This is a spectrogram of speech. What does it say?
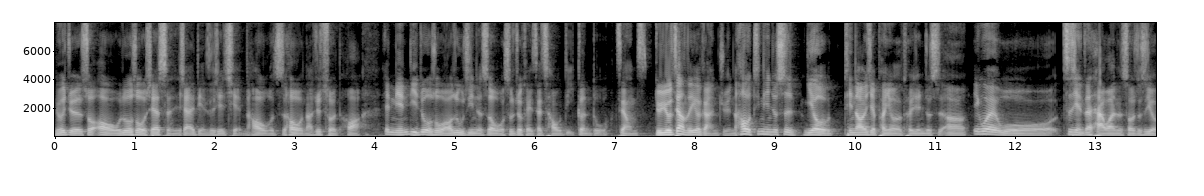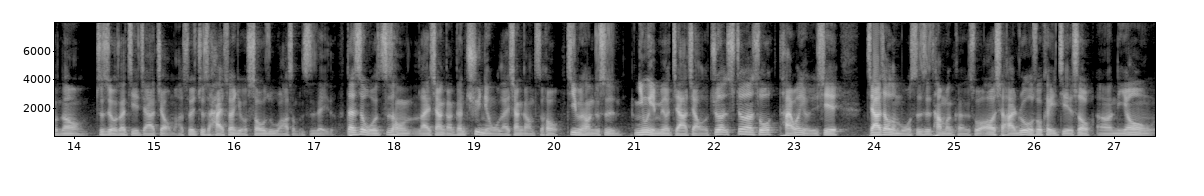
你会觉得说，哦，我如果说我现在省一下一点这些钱，然后我之后拿去存的话，诶，年底如果说我要入金的时候，我是不是就可以再抄底更多这样子？有有这样的一个感觉。然后今天就是也有听到一些朋友的推荐，就是呃，因为我之前在台湾的时候就是有那种就是有在接家教嘛，所以就是还算有收入啊什么之类的。但是我自从来香港跟去年我来香港之后。基本上就是因为也没有家教，就算就算说台湾有一些家教的模式，是他们可能说哦，小孩如果说可以接受，呃，你用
